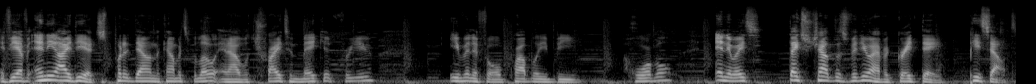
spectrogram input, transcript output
if you have any idea, just put it down in the comments below and I will try to make it for you, even if it will probably be horrible. Anyways, thanks for checking out this video. Have a great day. Peace out.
